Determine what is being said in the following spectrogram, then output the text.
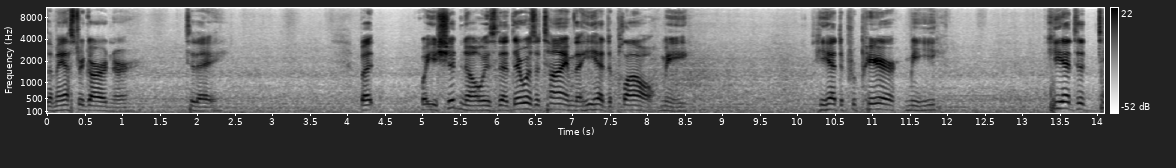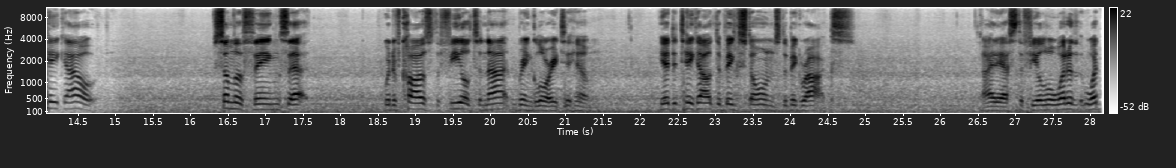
the master gardener today. But what you should know is that there was a time that he had to plow me. He had to prepare me. He had to take out some of the things that would have caused the field to not bring glory to him. He had to take out the big stones, the big rocks. I'd ask the field, well, what are the, what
